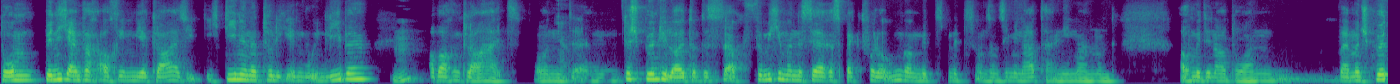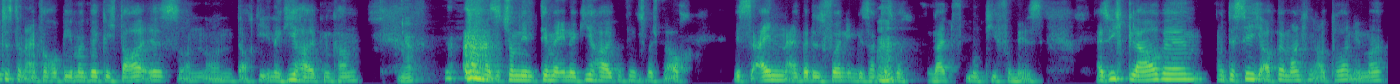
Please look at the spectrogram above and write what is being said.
darum bin ich einfach auch in mir klar. Also ich, ich diene natürlich irgendwo in Liebe, mhm. aber auch in Klarheit. Und ja. ähm, das spüren die Leute und das ist auch für mich immer ein sehr respektvoller Umgang mit, mit unseren Seminarteilnehmern und auch mit den Autoren, weil man spürt es dann einfach, ob jemand wirklich da ist und, und auch die Energie halten kann. Ja. Also zum Thema Energie halten finde ich zum Beispiel auch, ist ein, weil du es vorhin eben gesagt mhm. hast, was ein Leitmotiv von mir ist. Also ich glaube, und das sehe ich auch bei manchen Autoren immer,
